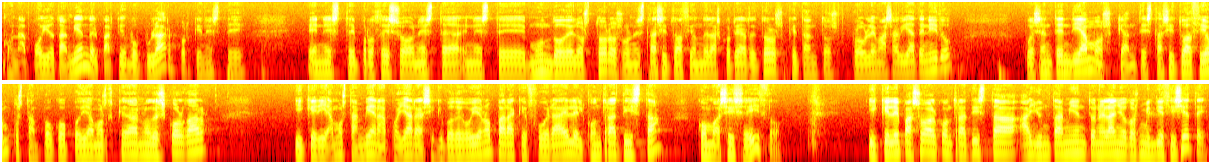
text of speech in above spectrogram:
con apoyo también del Partido Popular, porque en este, en este proceso, en, esta, en este mundo de los toros o en esta situación de las corridas de toros que tantos problemas había tenido, pues entendíamos que ante esta situación pues tampoco podíamos quedarnos descolgar y queríamos también apoyar a ese equipo de gobierno para que fuera él el contratista, como así se hizo. ¿Y qué le pasó al contratista ayuntamiento en el año 2017?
